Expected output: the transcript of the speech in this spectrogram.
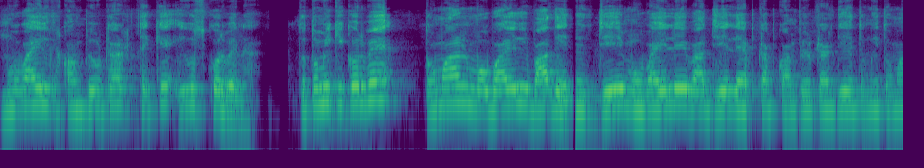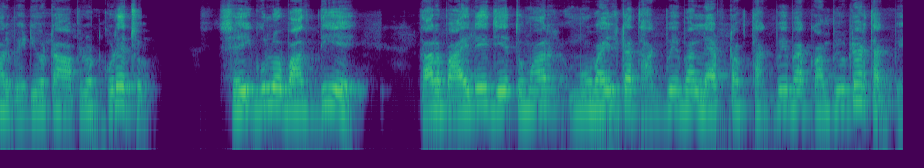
মোবাইল কম্পিউটার থেকে ইউজ করবে না। তো তুমি কি করবে? তোমার মোবাইল বাদে যে মোবাইলে বা যে ল্যাপটপ কম্পিউটার দিয়ে তুমি তোমার ভিডিওটা আপলোড করেছ, সেইগুলো বাদ দিয়ে তার বাইরে যে তোমার মোবাইলটা থাকবে বা ল্যাপটপ থাকবে বা কম্পিউটার থাকবে,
